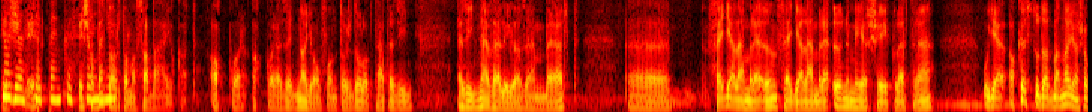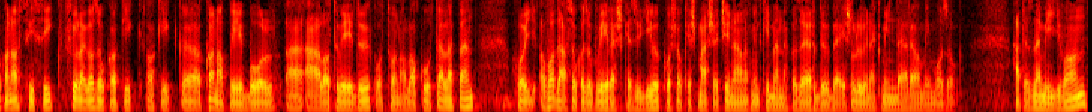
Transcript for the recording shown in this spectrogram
Nagyon és, szépen köszönjük. És ha betartom a szabályokat, akkor, akkor ez egy nagyon fontos dolog. Tehát ez így, ez így neveli az embert fegyelemre, önfegyelemre, önmérsékletre. Ugye a köztudatban nagyon sokan azt hiszik, főleg azok, akik, akik kanapéból állatvédők otthon a lakótelepen, hogy a vadászok azok véreskezű gyilkosok, és más se csinálnak, mint kimennek az erdőbe, és lőnek mindenre, ami mozog. Hát ez nem így van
